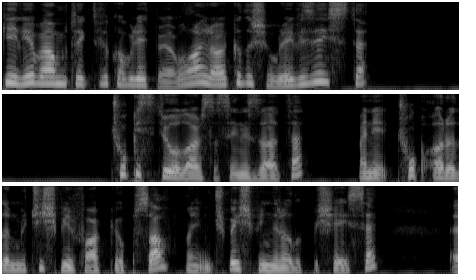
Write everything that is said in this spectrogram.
Geliyor ben bu teklifi kabul etmiyorum. Hayır arkadaşım revize iste. Çok istiyorlarsa seni zaten. Hani çok arada müthiş bir fark yoksa. Hani 3-5 bin liralık bir şeyse. E,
